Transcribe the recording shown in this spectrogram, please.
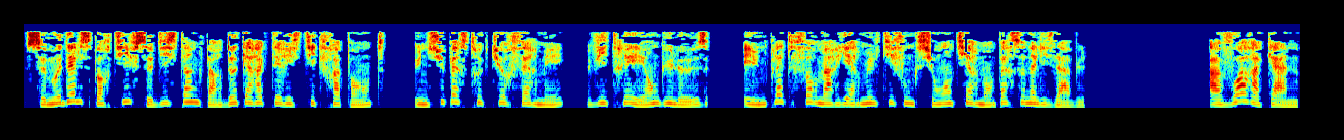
Ce modèle sportif se distingue par deux caractéristiques frappantes, une superstructure fermée, vitrée et anguleuse, et une plateforme arrière multifonction entièrement personnalisable. À voir à Cannes.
